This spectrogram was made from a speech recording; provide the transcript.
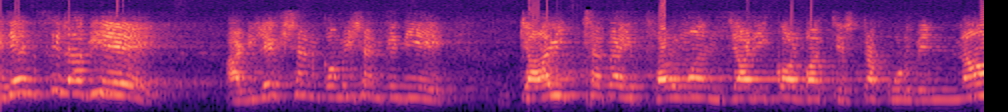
এজেন্সি লাগিয়ে, আর ইলেকশন কমিশনকে দিয়ে যা ইচ্ছা তাই ফরমান জারি করবার চেষ্টা করবেন না।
